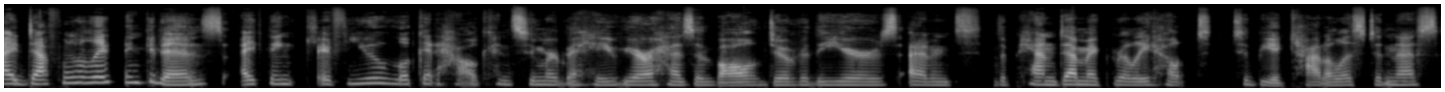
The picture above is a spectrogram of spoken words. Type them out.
I definitely think it is. I think if you look at how consumer behavior has evolved over the years, and the pandemic really helped to be a catalyst in this,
